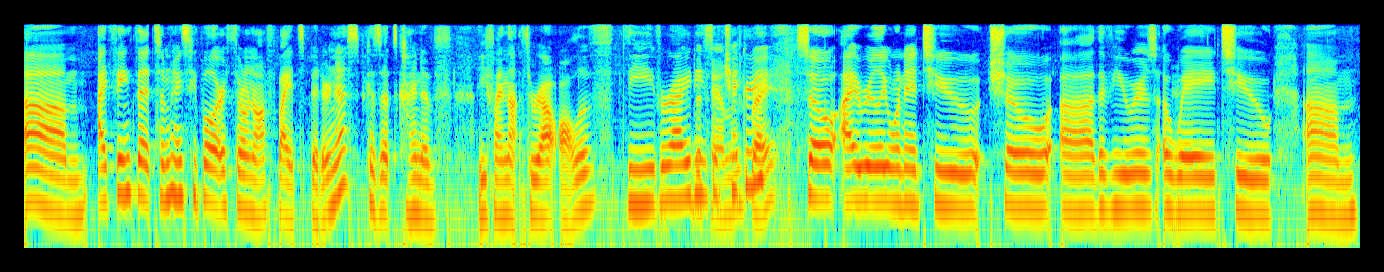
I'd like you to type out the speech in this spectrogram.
Um, I think that sometimes people are thrown off by its bitterness because that's kind of, you find that throughout all of the varieties The of chicory. right. So I really wanted to show uh, the viewers a way to um,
